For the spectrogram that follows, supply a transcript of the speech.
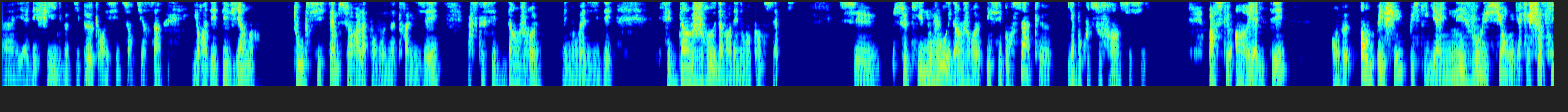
Hein. Il y a des films un petit peu qui ont essayé de sortir ça. Il y aura des déviants. Tout le système sera là pour vous neutraliser parce que c'est dangereux les nouvelles idées. C'est dangereux d'avoir des nouveaux concepts. Ce qui est nouveau est dangereux et c'est pour ça qu'il y a beaucoup de souffrance ici. Parce que en réalité, on veut empêcher, puisqu'il y a une évolution, il y a quelque chose qui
